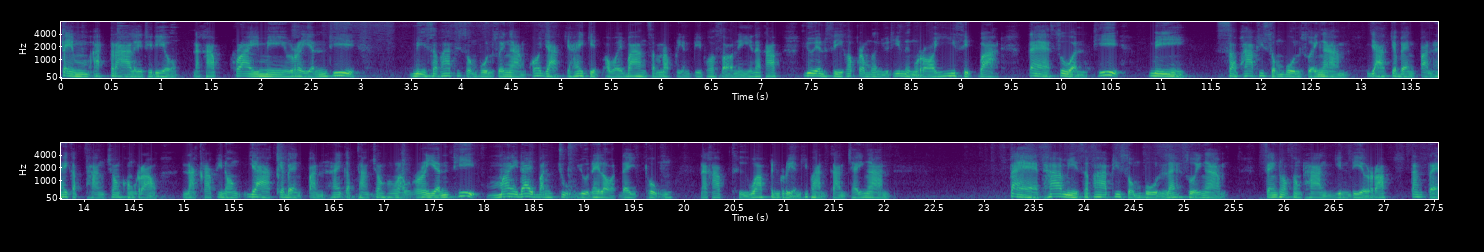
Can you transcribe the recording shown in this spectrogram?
เต็มอัตราเลยทีเดียวนะครับ ใครมีเหรียญที่มีสภาพที่สมบูรณ์สวยงามก็อยากจะให้เก็บเอาไว้บ้างสำหรับเหรียญปีพศนี้นะครับ UNC เขาประเมินอยู่ที่ 120 บาท แต่ส่วนที่มีสภาพที่สมบูรณ์สวยงาม อยากจะแบ่งปันให้กับทางช่องของเรานะครับ พี่น้องอยากจะแบ่งปันให้กับทางช่องของเราเหรียญที่ไม่ได้บรรจุอยู่ในหลอดใดถุงนะครับ ถือว่าเป็นเหรียญที่ผ่านการใช้งาน แต่ถ้ามีสภาพที่สมบูรณ์และสวยงามแสงทองสองทางยินดีรับตั้งแต่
